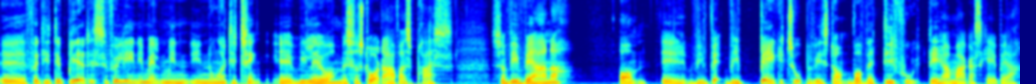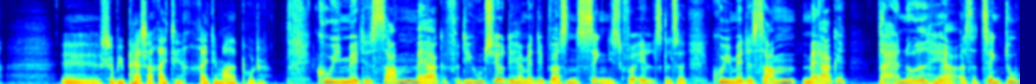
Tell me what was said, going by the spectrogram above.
Øh, fordi det bliver det selvfølgelig ind imellem i, i nogle af de ting, øh, vi laver med så stort arbejdspres. Så vi værner om, øh, vi, vi er begge to bevidste om, hvor værdifuldt det her makkerskab er. Øh, så vi passer rigtig, rigtig meget på det. Kunne I med det samme mærke, fordi hun siger jo det her med, at det var sådan en scenisk forelskelse, kunne I med det samme mærke, der er noget her? Altså tænk du,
